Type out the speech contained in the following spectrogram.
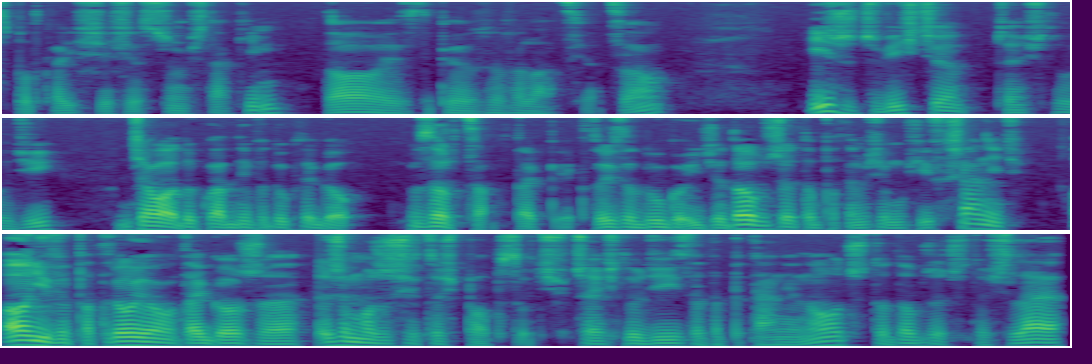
Spotkaliście się z czymś takim? To jest dopiero rewelacja, co? I rzeczywiście część ludzi działa dokładnie według tego wzorca. Tak, jak coś za długo idzie dobrze, to potem się musi schrzanić. Oni wypatrują tego, że, że może się coś popsuć. Część ludzi zada pytanie, no, czy to dobrze, czy to źle.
